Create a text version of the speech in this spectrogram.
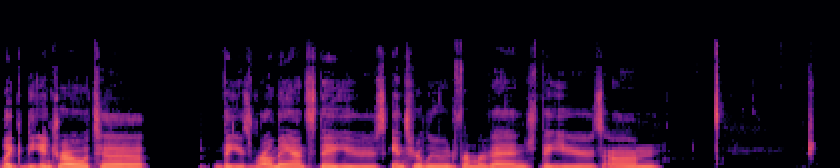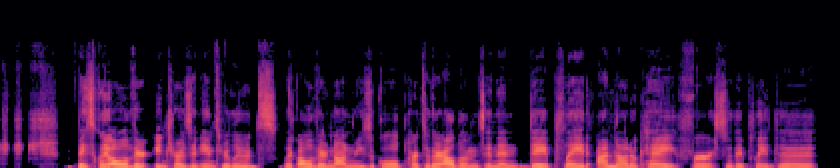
like the intro to they use romance, they use interlude from Revenge, they use um basically all of their intros and interludes, like all of their non-musical parts of their albums, and then they played "I'm Not Okay" first. So they played the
